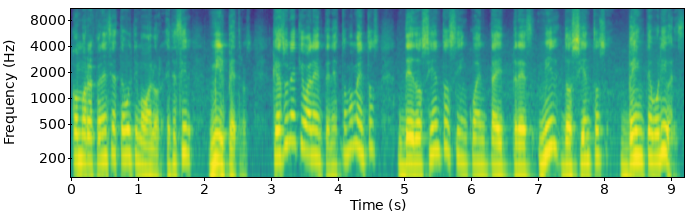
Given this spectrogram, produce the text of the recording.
como referencia este último valor, es decir, 1.000 petros, que es un equivalente en estos momentos de 253.220 bolívares.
